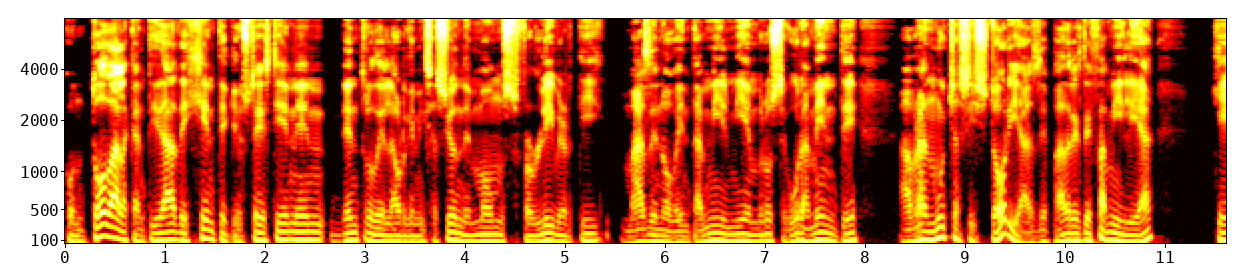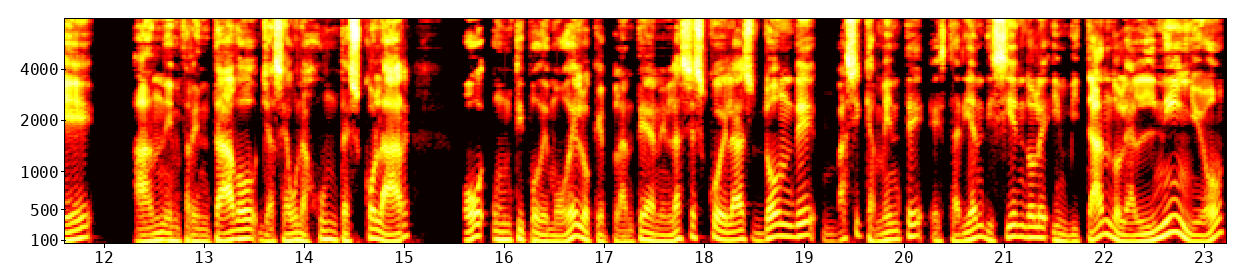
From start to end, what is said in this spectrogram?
con toda la cantidad de gente que ustedes tienen dentro de la organización de Moms for Liberty, más de 90 mil miembros, seguramente habrán muchas historias de padres de familia que han enfrentado ya sea una junta escolar o un tipo de modelo que plantean en las escuelas donde básicamente estarían diciéndole, invitándole al niño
